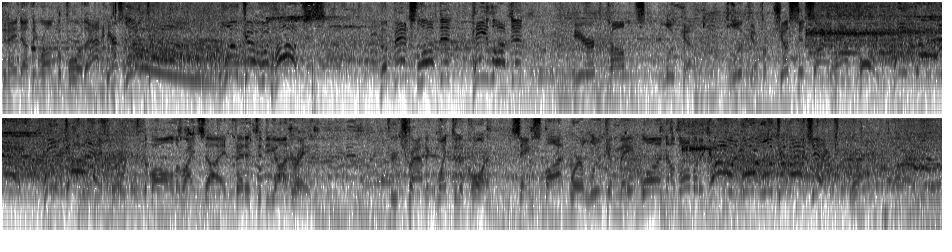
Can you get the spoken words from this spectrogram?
an 8-0 run before that. Here's Luca! Oh! Luca with hops! The bench loved it. He loved it. Here comes Luca. Luca from just inside half court. He got it! He got it! The ball on the right side. Fed it to DeAndre. Through traffic, went to the corner. Same spot where Luca made one a moment ago, and more Luca magic!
